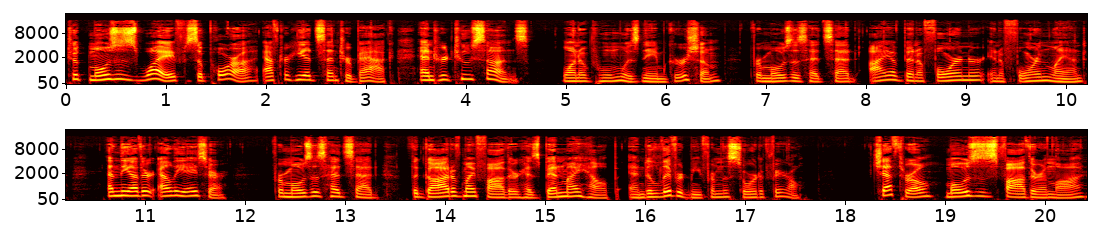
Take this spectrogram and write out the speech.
took Moses' wife, Zipporah, after he had sent her back, and her two sons, one of whom was named Gershom, for Moses had said, I have been a foreigner in a foreign land, and the other Eliezer, for Moses had said, The God of my father has been my help and delivered me from the sword of Pharaoh. Jethro, Moses' father in law,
